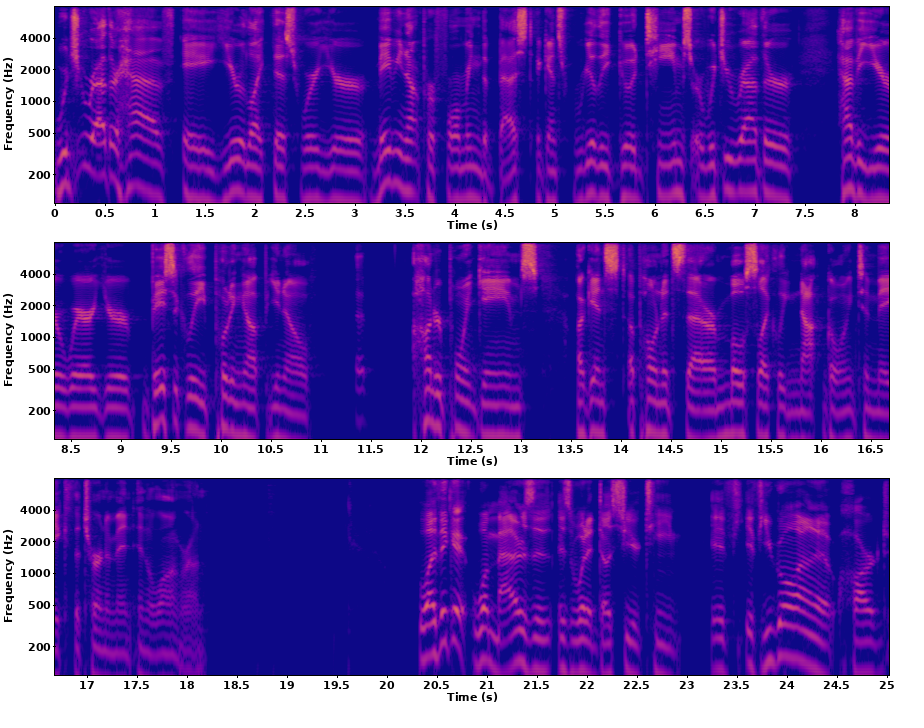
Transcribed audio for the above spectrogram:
Would you rather have a year like this where you're maybe not performing the best against really good teams, or would you rather have a year where you're basically putting up, you know, 100 point games? against opponents that are most likely not going to make the tournament in the long run? Well, I think it, what matters is, is what it does to your team. If if you go on a hard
